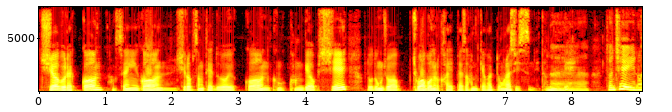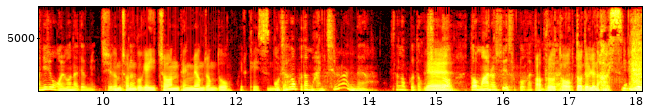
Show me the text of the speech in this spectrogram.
취업을 했건 학생이건 실업 상태에 놓여 있건 관계없이 노동조합 조합원으로 가입해서 함께 활동을 할 수 있습니다. 네. 네. 전체 인원이 지금 얼마나 됩니까? 지금 전국에 2,100명 정도 이렇게 있습니다. 어, 생각보다 많지는 않네요. 생각보다 훨씬 네. 더, 더 많을 수 있을 것 같아요. 앞으로 더욱 더 늘려나가겠습니다. 예, 예.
